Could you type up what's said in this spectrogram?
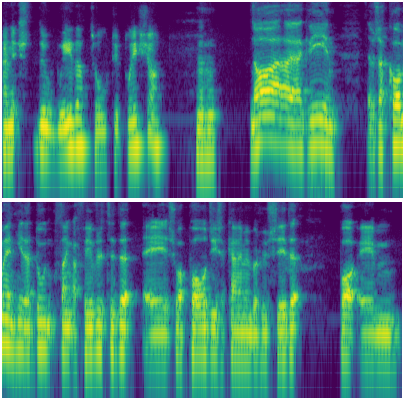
And it's the way they're told to play, Sean. Mm-hmm. No, I agree. And there was a comment here, I don't think I favourited it, uh, so apologies, I can't remember who said it. But um,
